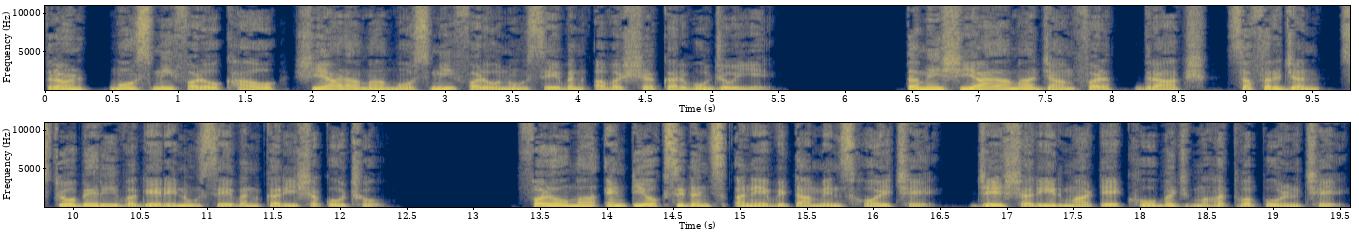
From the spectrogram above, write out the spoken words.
ત્રણ, મોસમી ફળો ખાઓ. શિયાળામાં મોસમી ફળોનું સેવન અવશ્ય કરવું જોઈએ. તમે શિયાળામાં જામફળ, દ્રાક્ષ, સફરજન, સ્ટ્રોબેરી વગેરેનું સેવન કરી શકો છો. ફળોમાં એન્ટીઓક્સિડન્ટ્સ અને વિટામિન્સ હોય છે, જે શરીર માટે ખૂબ જ મહત્વપૂર્ણ છે.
